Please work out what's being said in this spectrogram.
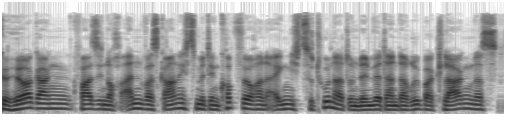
Gehörgang quasi noch an, was gar nichts mit den Kopfhörern eigentlich zu tun hat. Und wenn wir dann darüber klagen, dass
